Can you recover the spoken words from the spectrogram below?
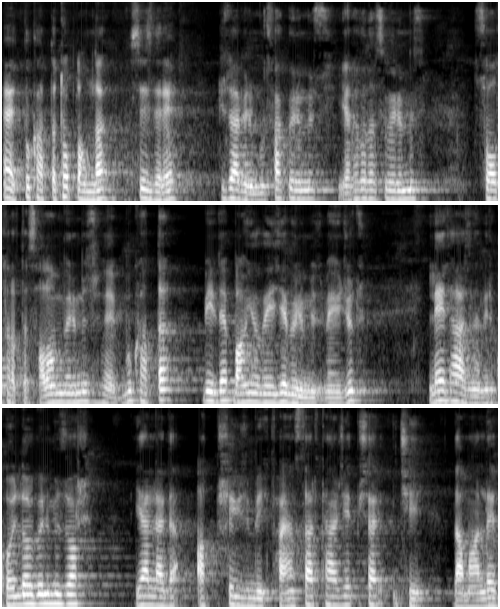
Evet bu katta toplamda sizlere güzel bir mutfak bölümümüz, yatak odası bölümümüz, sol tarafta salon bölümümüz ve bu katta bir de banyo WC bölümümüz mevcut. L tarzında bir koridor bölümümüz var. Yerlerde 60'a 100 bir fayanslar tercih etmişler. İçi damarlı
